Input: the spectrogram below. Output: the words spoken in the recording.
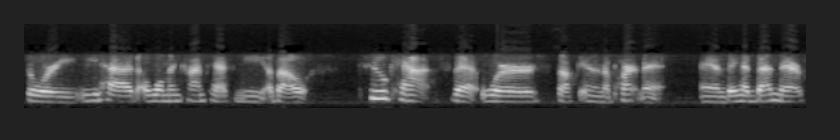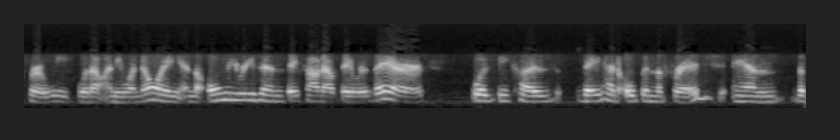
story. We had a woman contact me about two cats that were stuck in an apartment, and they had been there for a week without anyone knowing. And the only reason they found out they were there was because they had opened the fridge, and the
